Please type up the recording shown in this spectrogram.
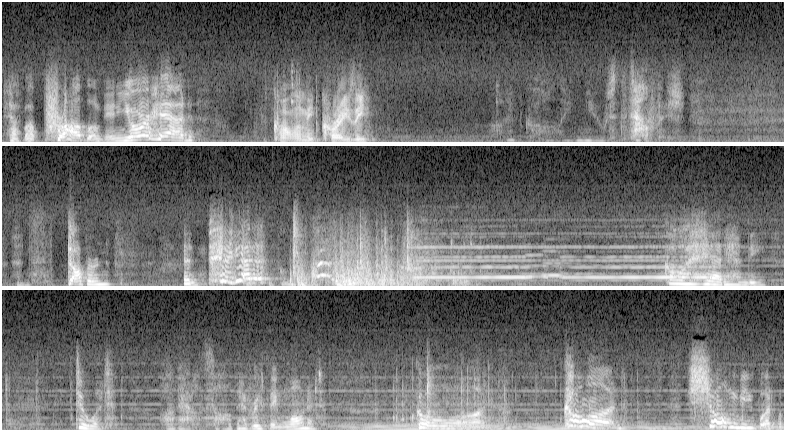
have a problem in your head. You're calling me crazy? I'm calling you selfish and stubborn and pig-headed. Go ahead, Andy. Do it. Oh, that'll solve everything, won't it? Go on. Go on. Show me what a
